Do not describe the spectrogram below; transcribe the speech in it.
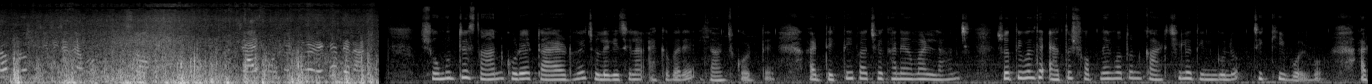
না। পুরো ভিজে ভিজে যাব। সো যাই ফোন টোনগুলো রেখে দেন আর সমুদ্রে স্নান করে টায়ার্ড হয়ে চলে গেছিলাম একেবারে লাঞ্চ করতে। আর দেখতেই পাচ্ছ এখানে আমার লাঞ্চ সত্যি বলতে এত স্বপ্নের মতন কাটছিল দিনগুলো যে কী বলব। আর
